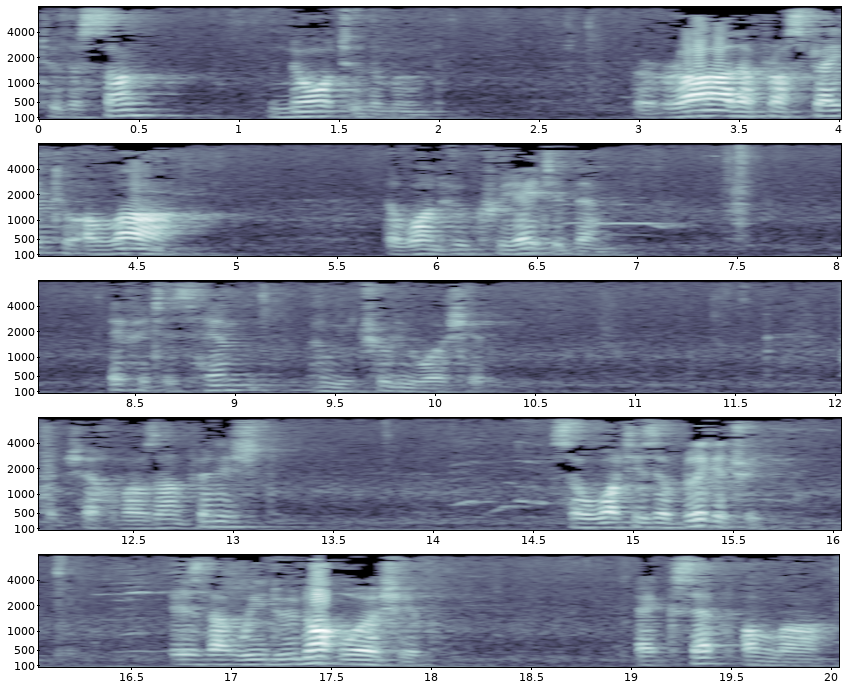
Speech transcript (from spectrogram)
to the sun nor to the moon but rather prostrate to Allah, the one who created them, if it is Him whom you truly worship. Then Shaykh Fawzan finished. So what is obligatory is that we do not worship except Allah.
